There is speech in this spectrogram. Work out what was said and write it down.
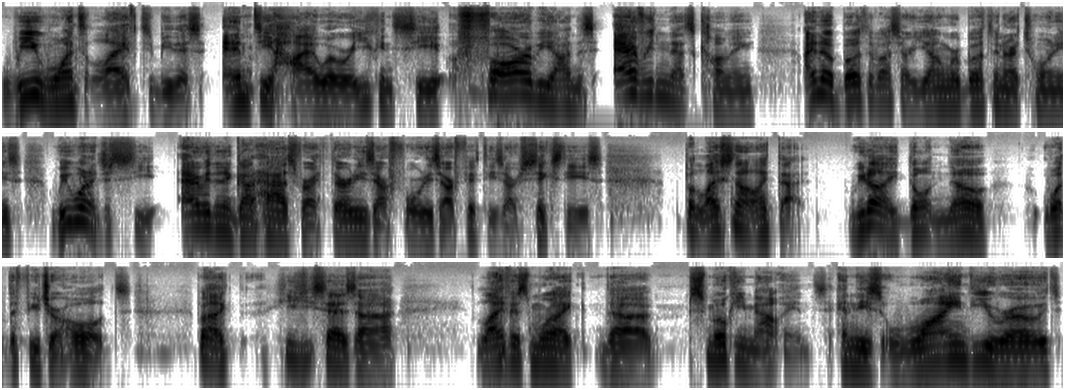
we want life to be this empty highway where you can see far beyond this, everything that's coming. I know both of us are young. We're both in our 20s. We want to just see everything that God has for our 30s, our 40s, our 50s, our 60s. But life's not like that. We don't, like, don't know what the future holds. But like he says, uh, life is more like the Smoky Mountains and these windy roads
